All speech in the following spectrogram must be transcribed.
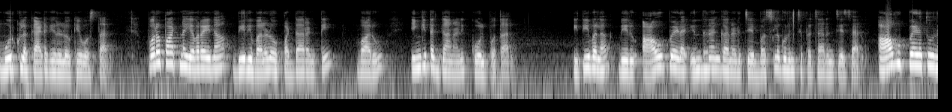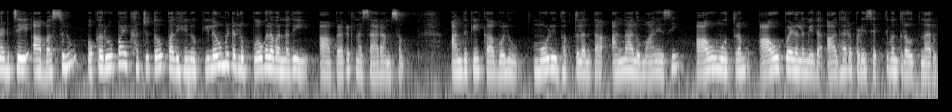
మూర్ఖుల కేటగిరీలోకే వస్తారు. పొరపాటున ఎవరైనా వీరి వలలో పడ్డారంటే వారు ఇంగిత జ్ఞానాన్ని కోల్పోతారు. ఇటీవల వీరు ఆవు పేడ ఇంధనంగా నడిచే బస్సుల గురించి ప్రచారం చేశారు. ఆవు పేడతో నడిచే ఆ బస్సులు ఒక రూపాయి ఖర్చుతో పదిహేను కిలోమీటర్లు పోగలవన్నది ఆ ప్రకటన సారాంశం. అందుకే కాబోలు మోడీ భక్తులంతా అన్నాలు మానేసి ఆవు మూత్రం ఆవు పేడల మీద ఆధారపడి శక్తివంతులవుతున్నారు.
